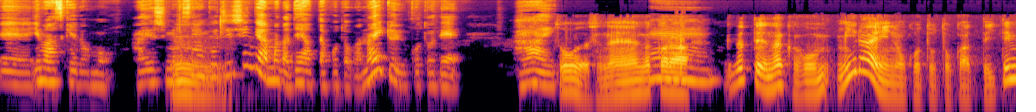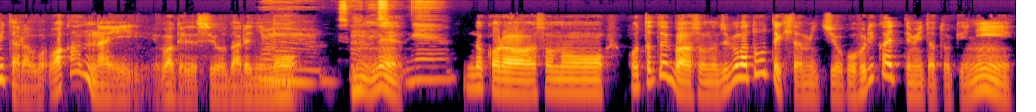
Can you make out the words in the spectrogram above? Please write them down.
えーいますけども、はい、吉村さうんん。ご自身ではまだ出会ったことがないということで、はい。そうですね。だから、うんだってなんかこう、未来のこととかって言ってみたらわわかんないわけですよ、誰にも。うん、そうですよね。だから、その、こう例えば、その自分が通ってきた道をこう振り返ってみたときに、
